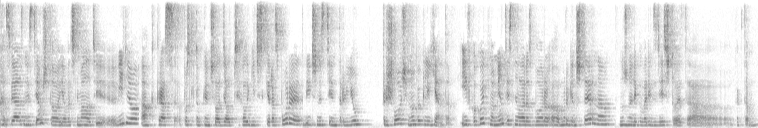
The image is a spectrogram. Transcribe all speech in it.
связанный с тем, что я вот снимала эти видео, а как раз после того, как я начала делать психологические разборы личности, интервью, пришло очень много клиентов. И в какой-то момент я сняла разбор э, Моргенштерна. Нужно ли говорить здесь, что это э, как там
